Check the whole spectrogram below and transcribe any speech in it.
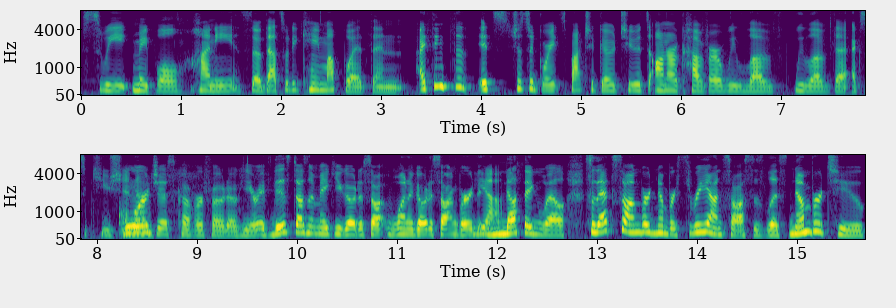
sweet, maple, honey." So that's what he came up with, and I think that it's just a great spot to go to. It's on our cover. We love we love the execution. Gorgeous cover photo here. If this doesn't make you go to so- want to go to Songbird, Yeah. nothing will. So that's Songbird number three on Sauce's list. Number two,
